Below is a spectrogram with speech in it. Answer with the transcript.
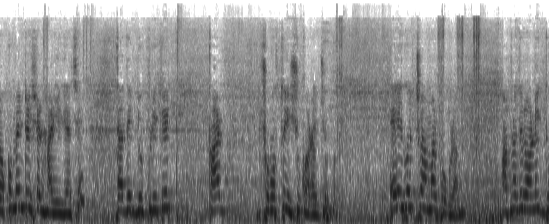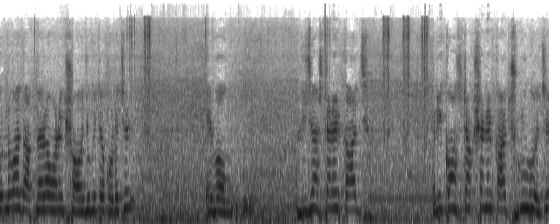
ডকুমেন্টেশন হারিয়ে গেছে, তাদের ডুপ্লিকেট কার্ড, সমস্ত ইস্যু করার জন্য। এই হচ্ছে আমার প্রোগ্রাম আপনাদের অনেক ধন্যবাদ, আপনারাও অনেক সহযোগিতা করেছেন এবং ডিজাস্টারের কাজ রিকনস্ট্রাকশনের কাজ শুরু হয়েছে।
